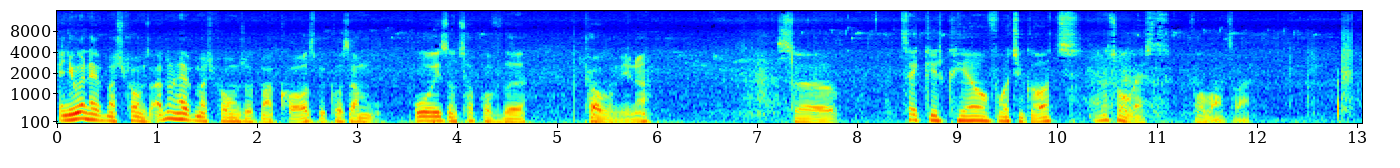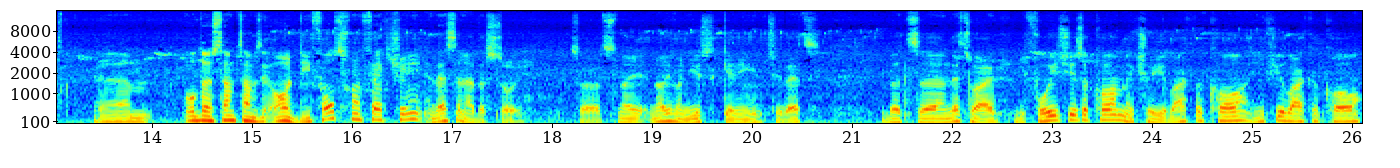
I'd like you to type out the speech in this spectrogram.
And you won't have much problems. I don't have much problems with my cars because i'm always on top of the problem you know? So take good care of what you got and it will last for a long time. Um, although sometimes there are defaults from factory and that's another story. So it's no, not even use getting into that. But um, that's why before you choose a car make sure you like the car. And if you like a car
